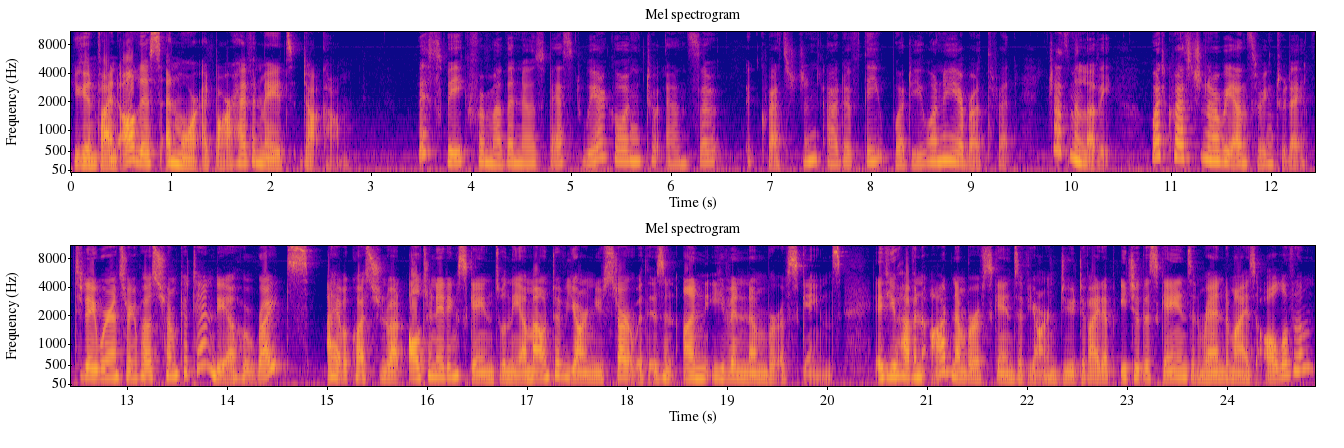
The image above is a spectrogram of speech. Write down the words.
You can find all this and more at bar-maids.com. this week for mother knows best we are going to answer a question out of the what do you want to hear about thread jasmine lovey what question are we answering today Today we're answering a post from Katendia who writes, I have a question about alternating skeins when the amount of yarn you start with is an uneven number of skeins. If you have an odd number of skeins of yarn, do you divide up each of the skeins and randomize all of them?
